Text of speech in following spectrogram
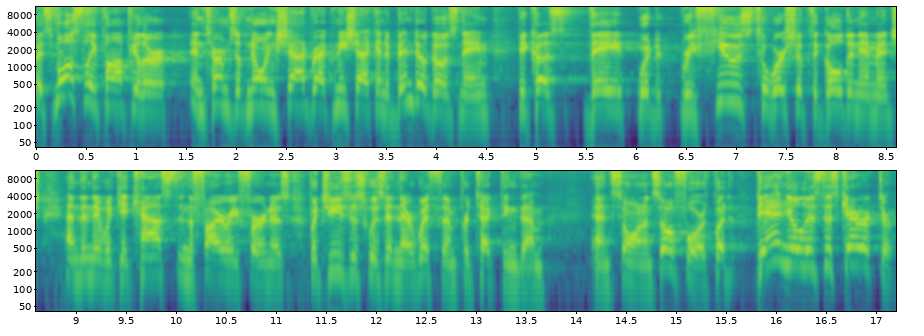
it's mostly popular in terms of knowing Shadrach, Meshach, and Abednego's name because they would refuse to worship the golden image and then they would get cast in the fiery furnace. But Jesus was in there with them, protecting them, and so on and so forth. But Daniel is this character.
